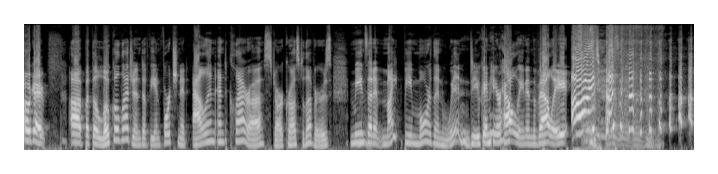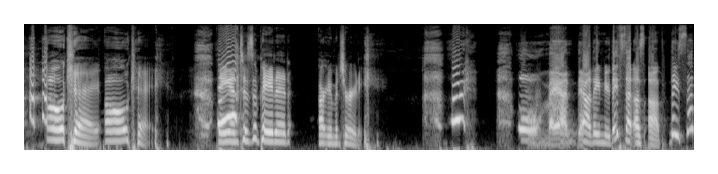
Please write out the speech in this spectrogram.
okay. Uh, but the local legend of the unfortunate Alan and Clara, star-crossed lovers, means that it might be more than wind you can hear howling in the valley. I just- Okay. Okay. They anticipated our immaturity. Oh man, yeah, they knew. They set us up. They set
